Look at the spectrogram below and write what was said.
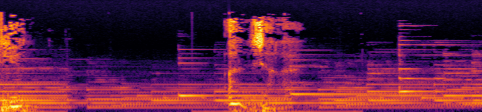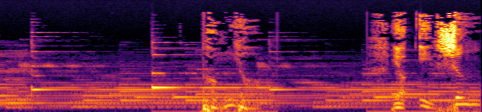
天暗下来，朋友要一生。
